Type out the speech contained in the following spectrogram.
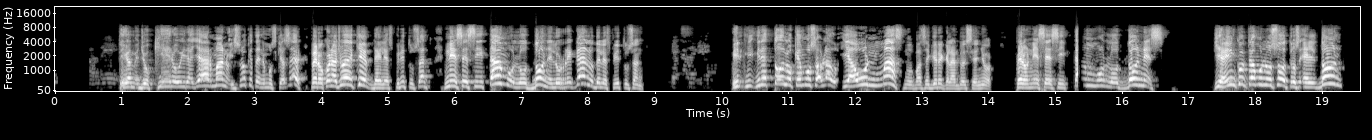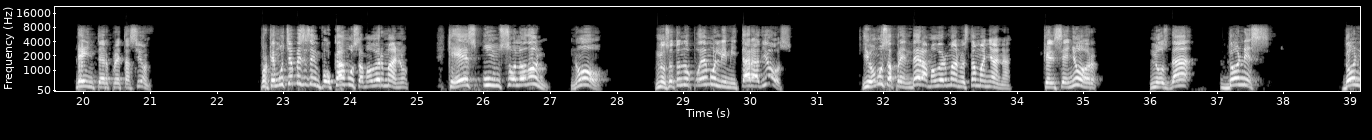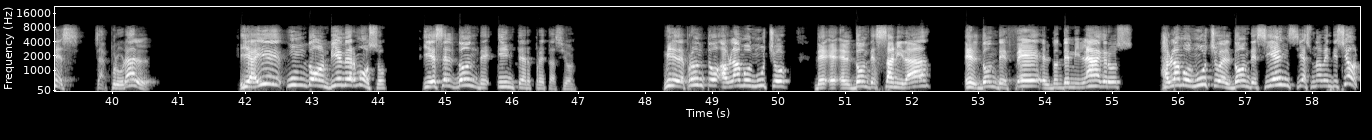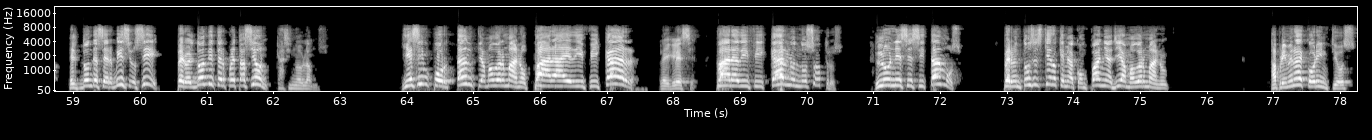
Dígame, yo quiero ir allá, hermano. Y eso es lo que tenemos que hacer. Pero con ayuda de quién? Del Espíritu Santo. Necesitamos los dones, los regalos del Espíritu Santo. Mire, todo lo que hemos hablado y aún más nos va a seguir regalando el Señor. Pero necesitamos los dones. Y ahí encontramos nosotros el don de interpretación. Porque muchas veces enfocamos, amado hermano, que es un solo don. No, nosotros no podemos limitar a Dios. Y vamos a aprender, amado hermano, esta mañana, que el Señor nos da dones, dones, o sea, plural. Y ahí un don bien hermoso, y es el don de interpretación. Mire, de pronto hablamos mucho del de, el don de sanidad, el don de fe, el don de milagros. Hablamos mucho del don de ciencia, es una bendición. El don de servicio, sí, pero el don de interpretación, casi no hablamos. Y es importante, amado hermano, para edificar la iglesia, para edificarnos nosotros. Lo necesitamos. Pero entonces quiero que me acompañe allí, amado hermano, a Primera de Corintios,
